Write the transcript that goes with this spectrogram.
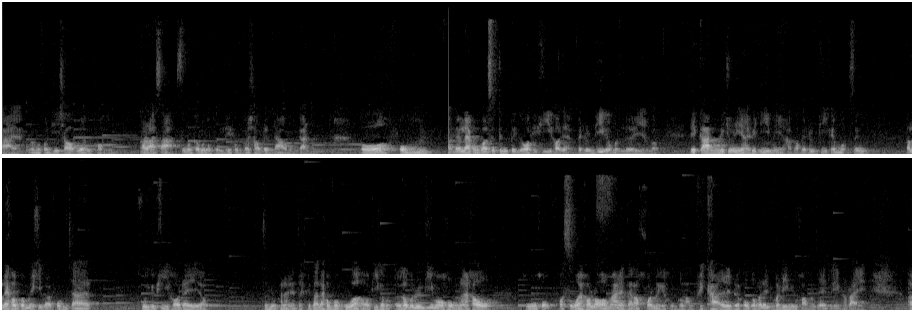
กายอะมันเป็นคนที่ชอบเรื่องของดาราศาสตร์ซึ่งมันก็เหมือนกับผมที่ผมก็ชอบเรื่องดาวเหมือนกัน โอ้ผมแรกๆผมก็รู้สึกตึงๆเพราะว่าพี่ๆเขาเนี่ยเป็นรุ่นพี่กันหมดเลยอย่างแบบพี่กันพี่จูเนียร์พี่ดีมี้ยครับก็เป็นรุ่นพี่กันหมดซึ่ง ตอนแรกผมก็ไม่คิดว่าผมจะคุยกับพี่เขาได้แบบสนุกขนาดนี้แต่คือตอนแรกผมก็กลัวเขาว่าพี่เขาแบบเออเขาเป็นรุ่นพี่มหกนะเขาโหเขาเขาสวยเขาหล่อมากเลยแต่ละคนอะไรเงี้ยผมก็แบบไม่กล้าเลยด้วยผมก็ไม่ได้เป็นคนที่มีความมั่นใจตัวเองเท่าไหร่เอ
